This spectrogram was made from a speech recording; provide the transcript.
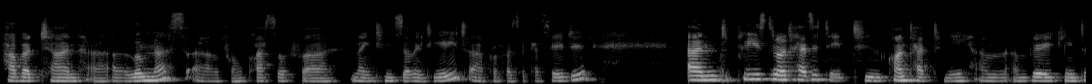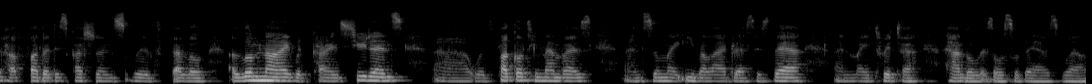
Harvard Chan uh, alumnus uh, from class of 1978, uh, Professor Kaseje. And please do not hesitate to contact me. I'm, I'm very keen to have further discussions with fellow alumni, with current students, uh, with faculty members. And so my email address is there and my Twitter handle is also there as well.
